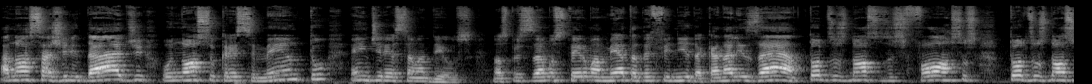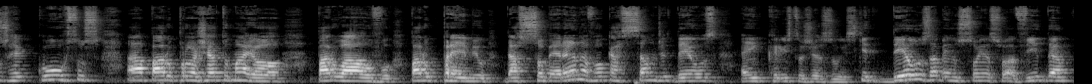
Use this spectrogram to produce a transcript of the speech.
a nossa agilidade, o nosso crescimento em direção a Deus. Nós precisamos ter uma meta definida, canalizar todos os nossos esforços, todos os nossos recursos ah, para o projeto maior, para o alvo, para o prêmio da soberana vocação de Deus em Cristo Jesus. Que Deus abençoe a sua vida.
